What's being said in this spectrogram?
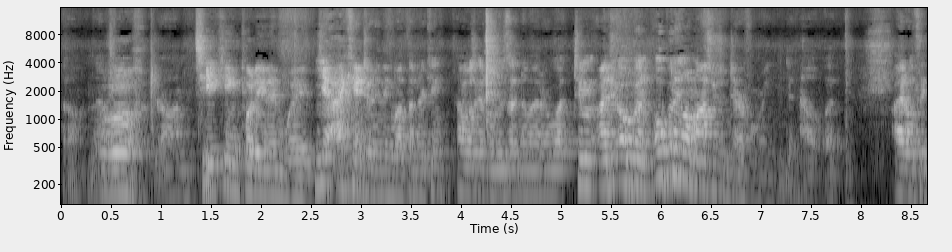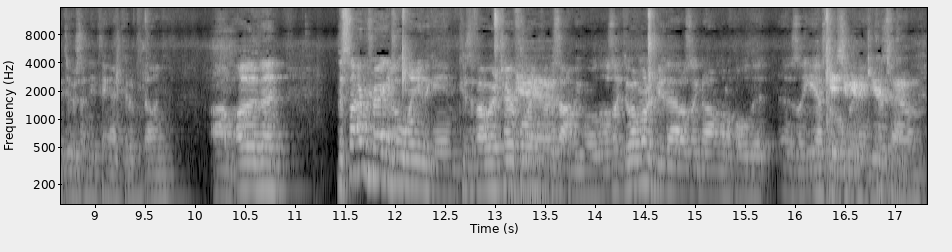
So no, drawn. T King putting in wave. Yeah, I can't do anything about Thunder King. I was gonna lose that no matter what. I open opening all monsters and terraforming didn't help, but I don't think there's anything I could have done um, other than the Cyber Dragon is only in the game because if I were have terraforming Yeah. for the zombie world, I was like, do I want to do that? I was like, no, I want to hold it. I was like, he In has to case you get a it, gear 'cause- town.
